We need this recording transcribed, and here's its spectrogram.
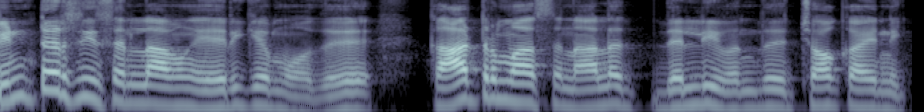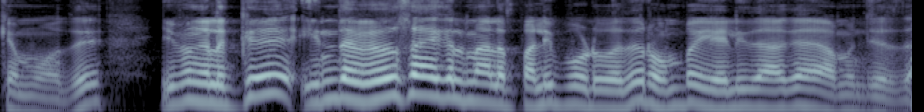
வின்டர் சீசனில் அவங்க எரிக்கும் போது காற்று மாசுனால டெல்லி வந்து சோக்காய் நிற்கும் போது இவங்களுக்கு இந்த விவசாயிகள் மேலே பழி போடுவது ரொம்ப எளிதாக அமைஞ்சிருது.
